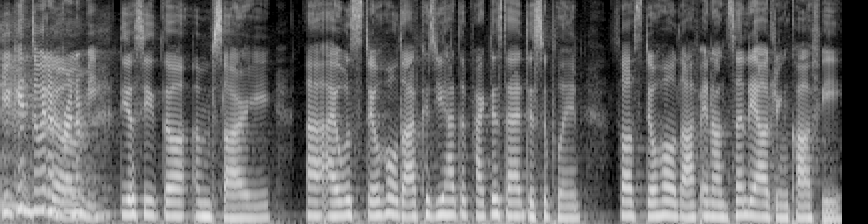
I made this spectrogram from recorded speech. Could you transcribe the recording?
you can do it in No. front of me. Diosito, I'm sorry. Uh, I will still hold off because you have to practice that discipline. So I'll still hold off. And on Sunday, I'll drink coffee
